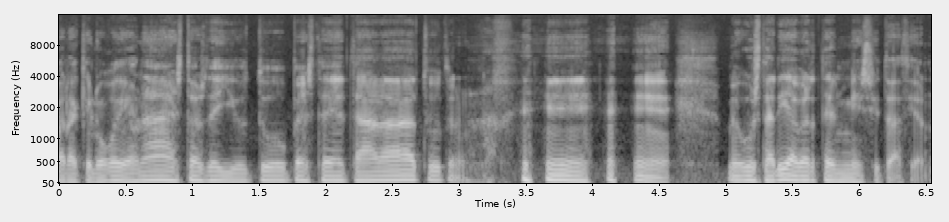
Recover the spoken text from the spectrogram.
Para que luego digan, ah, esto es de YouTube, este de tal, ah, tú... Me gustaría verte en mi situación.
